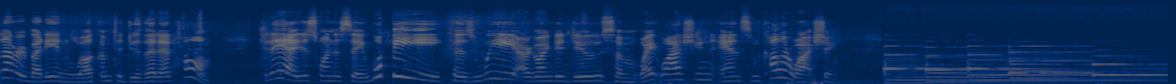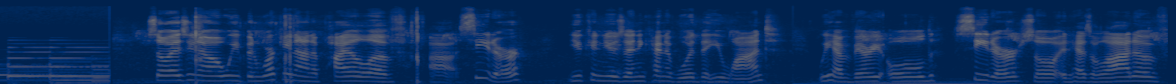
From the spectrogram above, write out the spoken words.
Hello everybody and welcome to Do That at Home. Today I just want to say whoopee because we are going to do some whitewashing and some color washing. So as you know we've been working on a pile of uh, cedar. You can use any kind of wood that you want. We have very old cedar so it has a lot of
